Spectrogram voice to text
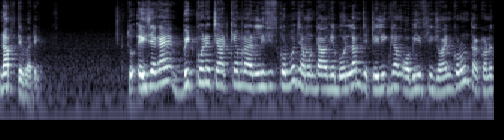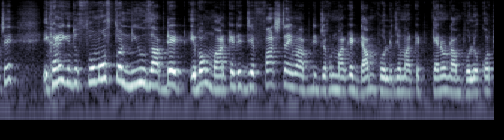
নামতে পারে। তো এই জায়গায় বিটকয়েনের চার্টকে আমরা অ্যানালিসিস করব, যেমনটা আগে বললাম যে টেলিগ্রাম অবভিয়াসলি জয়েন করুন, তার কারণ হচ্ছে এখানে কিন্তু সমস্ত নিউজ আপডেট এবং মার্কেটের যে ফার্স্ট টাইম আপডেট যখন মার্কেট ডাম্প হলো, যে মার্কেট কেন ডাম্প হলো, কত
